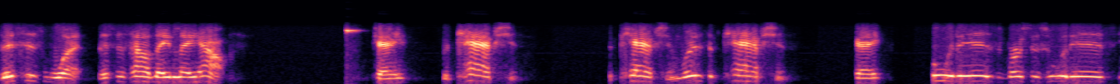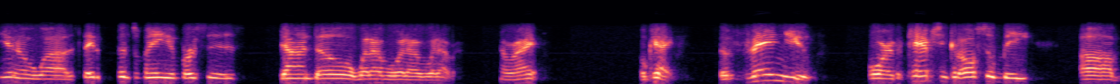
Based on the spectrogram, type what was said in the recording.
This is what, this is how they lay out. Okay? The caption. The caption. What is the caption? Okay? Who it is versus who it is, you know, uh, the state of Pennsylvania versus John Doe or whatever, whatever, whatever. All right? Okay. The venue, or the caption could also be, um,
